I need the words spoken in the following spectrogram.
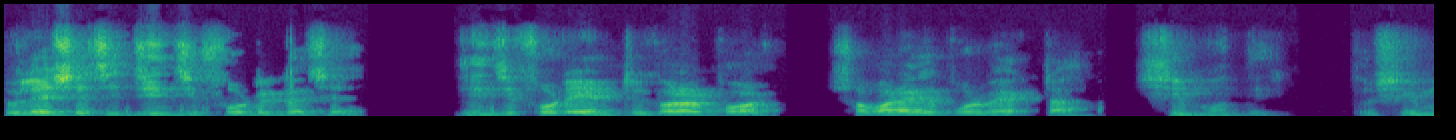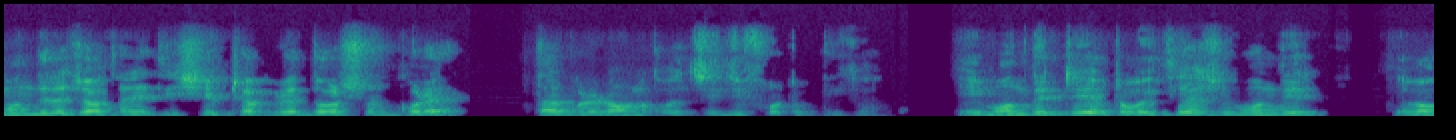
চলে এসেছি জিঞ্জি ফোর্টের কাছে। জিঞ্জি ফোর্টে এন্ট্রি করার পর সবার আগে পড়বে একটা শিব মন্দির। তো শিব মন্দিরে যথারীতি শিব ঠাকুরের দর্শন করে তারপরে রওনা দেবো জিঞ্জি ফোর্টের দিকে এই মন্দিরটি একটা ঐতিহাসিক মন্দির এবং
